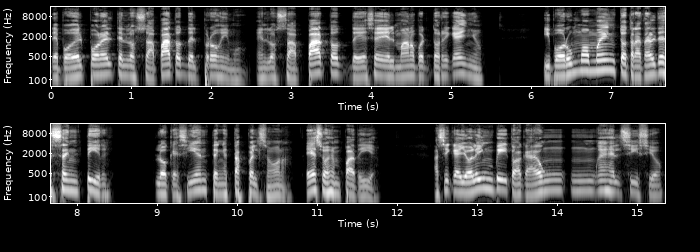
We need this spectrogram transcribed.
de poder ponerte en los zapatos del prójimo, en los zapatos de ese hermano puertorriqueño y por un momento tratar de sentir lo que sienten estas personas. Eso es empatía. Así que yo le invito a que haga un, un ejercicio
